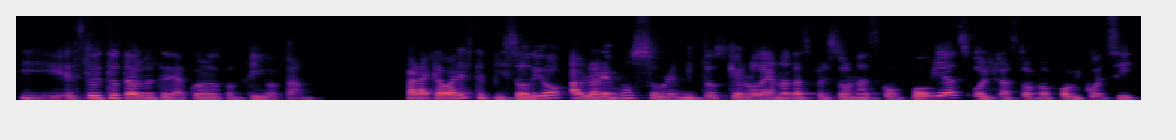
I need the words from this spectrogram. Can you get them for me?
Y estoy totalmente de acuerdo contigo, Tam. Para acabar este episodio, hablaremos sobre mitos que rodean a las personas con fobias o el trastorno fóbico en sí.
